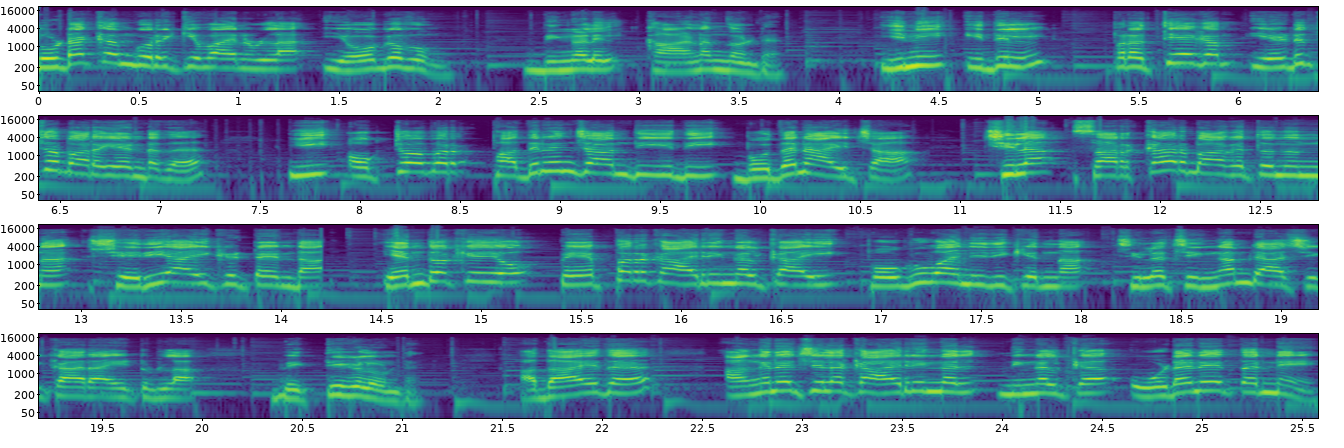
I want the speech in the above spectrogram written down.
തുടക്കം കുറിക്കുവാനുള്ള യോഗവും നിങ്ങളിൽ കാണുന്നുണ്ട്. ഇനി ഇതിൽ പ്രത്യേകം എടുത്തു പറയേണ്ടത് ഈ ഒക്ടോബർ പതിനഞ്ചാം തീയതി ബുധനാഴ്ച ചില സർക്കാർ ഭാഗത്തു നിന്ന് ശരിയായി കിട്ടേണ്ട എന്തൊക്കെയോ പേപ്പർ കാര്യങ്ങൾക്കായി പോകുവാനിരിക്കുന്ന ചില ചിങ്ങം രാശിക്കാരായിട്ടുള്ള വ്യക്തികളുണ്ട്. അതായത് അങ്ങനെ ചില കാര്യങ്ങൾ നിങ്ങൾക്ക് ഉടനെ തന്നെ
